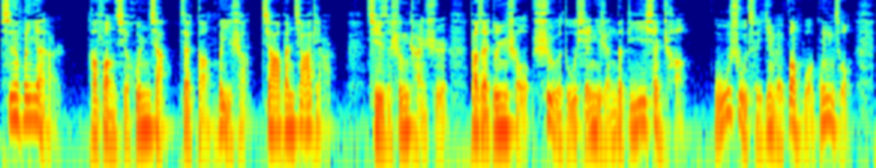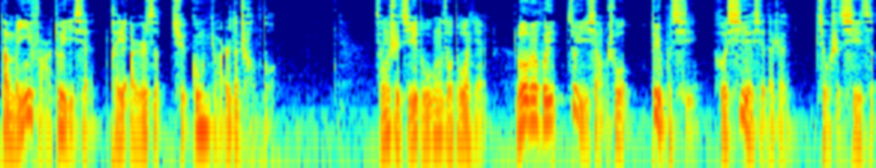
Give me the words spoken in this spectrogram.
新婚燕尔，他放弃婚假，在岗位上加班加点儿。妻子生产时，他在蹲守涉毒嫌疑人的第一现场。无数次因为忘我工作，他没法兑现陪儿子去公园的承诺。从事缉毒工作多年，罗文辉最想说对不起。和谢谢的人就是妻子，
